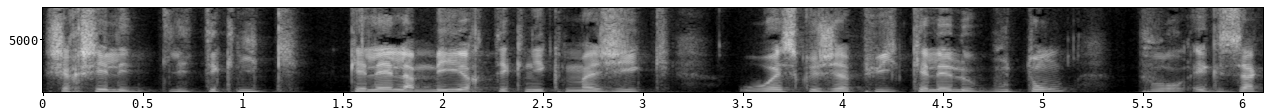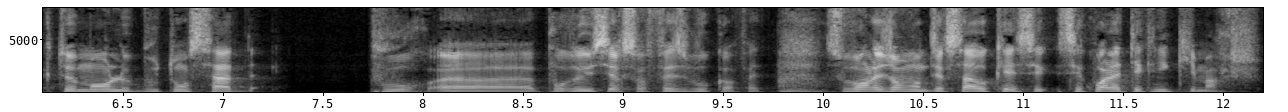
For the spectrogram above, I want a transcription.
chercher les, techniques. Quelle est la meilleure technique magique? Où est-ce que j'appuie? Quel est le bouton pour exactement le bouton SAD pour euh, pour réussir sur Facebook en fait? Souvent les gens vont dire ça. Ok, c'est quoi la technique qui marche?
